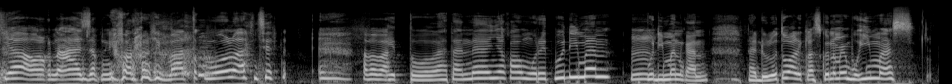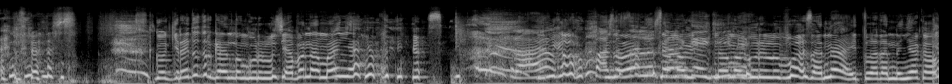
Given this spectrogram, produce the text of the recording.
Ya Allah kena azab nih orang nih batuk mulu anjir. Apa pak? Itulah tandanya kau murid Budiman. Budiman kan? Nah dulu tuh wali kelas gue namanya Bu Imas. Terus? Gue kira itu tergantung guru lu siapa namanya. Jadi kalau misalnya lu nama, kayak nama gini. guru lu Bu Hasana Itulah tandanya kau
